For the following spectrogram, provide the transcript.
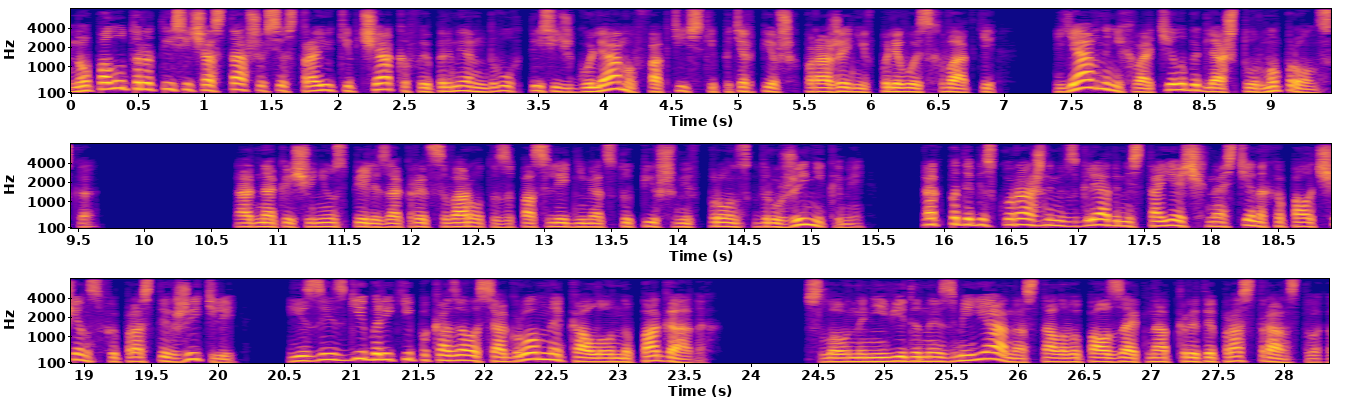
Но полутора тысяч оставшихся в строю кипчаков и примерно двух тысяч гулямов, фактически потерпевших поражение в полевой схватке, явно не хватило бы для штурма Пронска. Однако еще не успели закрыться ворота за последними отступившими в Пронск дружинниками, как под обескураженными взглядами стоящих на стенах ополченцев и простых жителей из-за изгиба реки показалась огромная колонна поганых. Словно невиданная змея, она стала выползать на открытое пространство,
